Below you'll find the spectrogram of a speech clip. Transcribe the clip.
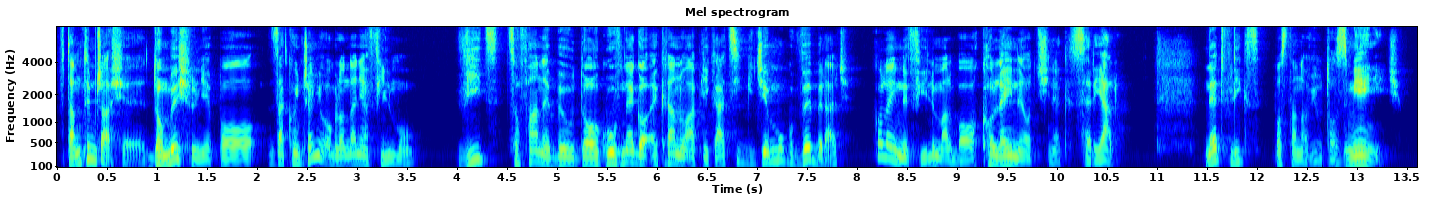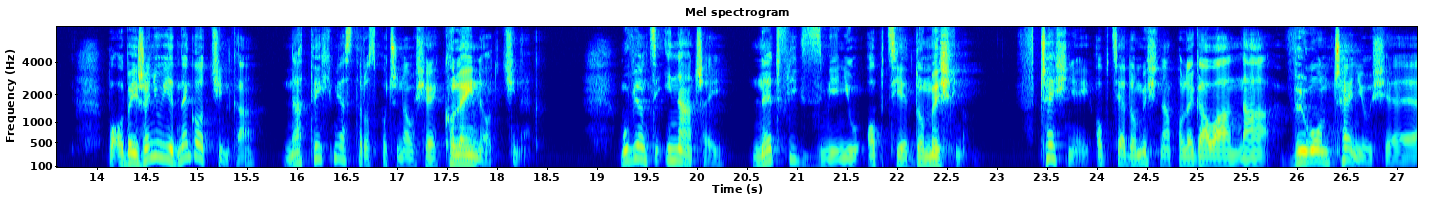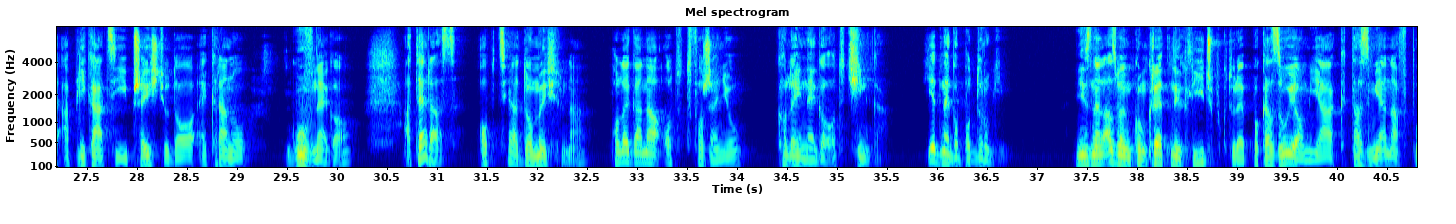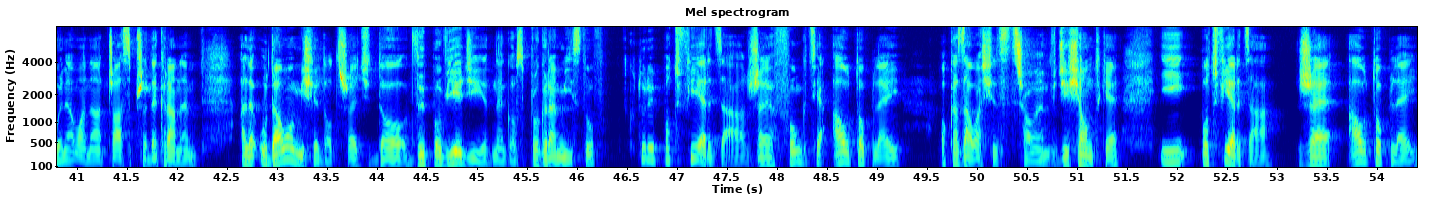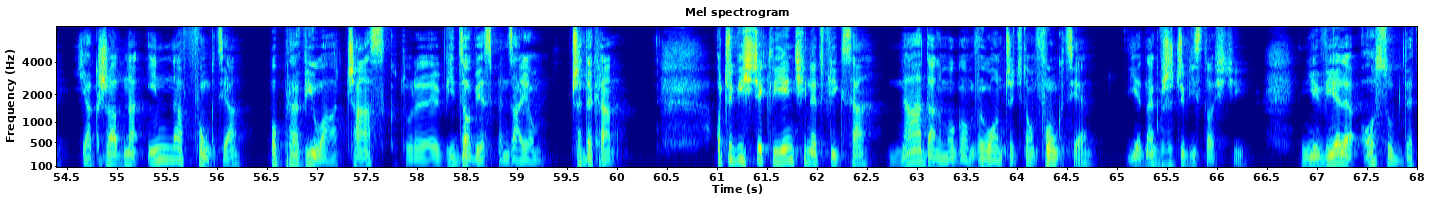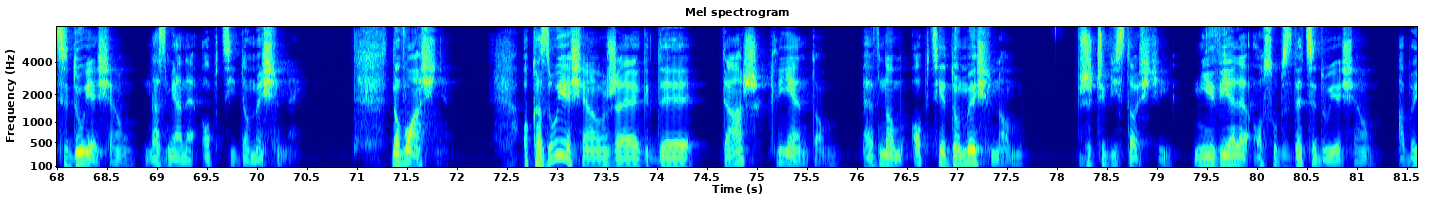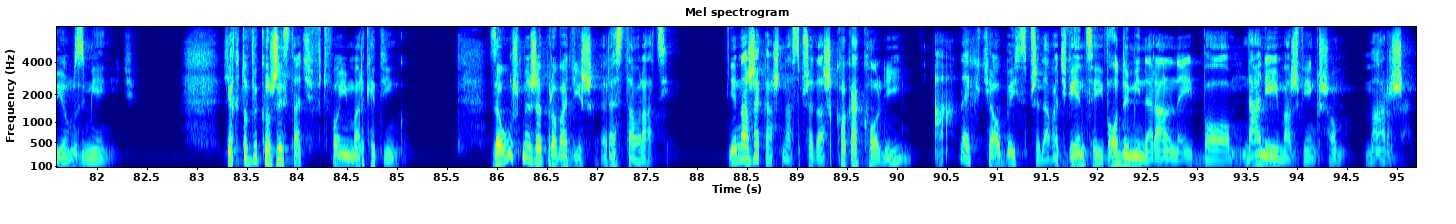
W tamtym czasie, domyślnie po zakończeniu oglądania filmu, widz cofany był do głównego ekranu aplikacji, gdzie mógł wybrać kolejny film albo kolejny odcinek serialu. Netflix postanowił to zmienić. Po obejrzeniu jednego odcinka natychmiast rozpoczynał się kolejny odcinek. Mówiąc inaczej, Netflix zmienił opcję domyślną. Wcześniej opcja domyślna polegała na wyłączeniu się aplikacji i przejściu do ekranu głównego, a teraz opcja domyślna polega na odtworzeniu kolejnego odcinka, jednego po drugim. Nie znalazłem konkretnych liczb, które pokazują, jak ta zmiana wpłynęła na czas przed ekranem, ale udało mi się dotrzeć do wypowiedzi jednego z programistów, który potwierdza, że funkcja autoplay okazała się strzałem w dziesiątkę i potwierdza, że autoplay, jak żadna inna funkcja, poprawiła czas, który widzowie spędzają przed ekranem. Oczywiście klienci Netflixa nadal mogą wyłączyć tą funkcję, jednak w rzeczywistości niewiele osób decyduje się na zmianę opcji domyślnej. No właśnie. Okazuje się, że gdy dasz klientom pewną opcję domyślną, w rzeczywistości niewiele osób zdecyduje się, aby ją zmienić. Jak to wykorzystać w Twoim marketingu? Załóżmy, że prowadzisz restaurację. Nie narzekasz na sprzedaż Coca-Coli, ale chciałbyś sprzedawać więcej wody mineralnej, bo na niej masz większą marżę.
